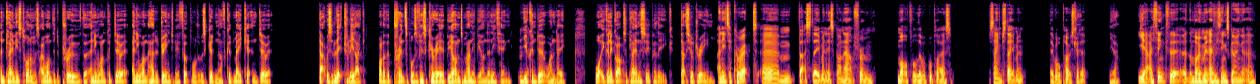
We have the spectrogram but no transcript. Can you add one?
and play in these tournaments. I wanted to prove that anyone could do it. Anyone that had a dream to be a footballer that was good enough could make it and do it. That was literally like one of the principles of his career beyond money, beyond anything. Mhm. You can do it one day. What are you going to go up to play in the Super League? That's your dream. I need to correct um, that statement. It's gone out from multiple Liverpool players. Same statement. They've all posted Okay. it. Yeah. Yeah, I think that at the moment everything's going at a,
